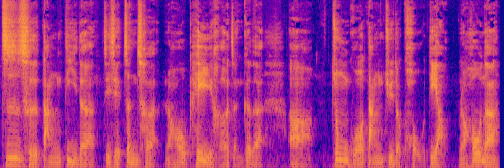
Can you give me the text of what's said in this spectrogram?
支持当地的这些政策，然后配合整个的啊、中国当局的口调，然后呢，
